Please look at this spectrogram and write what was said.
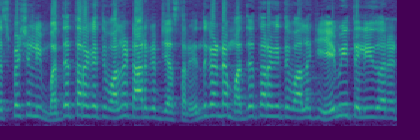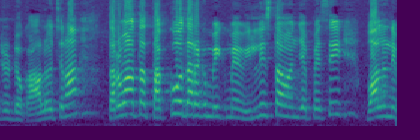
ఎస్పెషల్లీ మధ్యతరగతి వాళ్ళని టార్గెట్ చేస్తారు. ఎందుకంటే మధ్యతరగతి వాళ్ళకి ఏమీ తెలియదు అనేటువంటి ఒక ఆలోచన. తర్వాత తక్కువ ధరకు మీకు మేము ఇల్లు ఇస్తామని చెప్పేసి వాళ్ళని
